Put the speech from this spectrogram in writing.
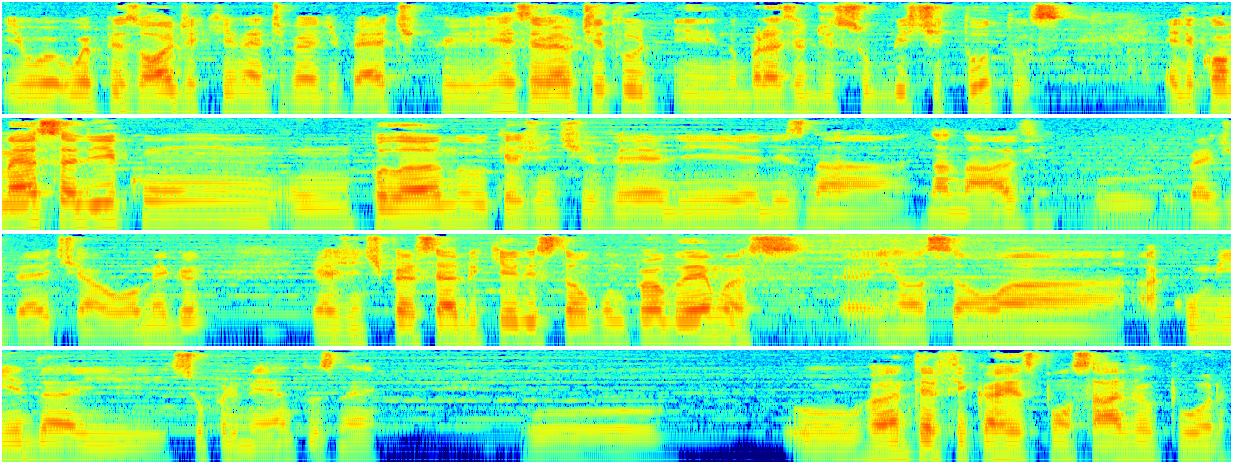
e o, o episódio aqui, né, de Bad Batch, que recebeu o título no Brasil de Substitutos ele começa ali com um plano que a gente vê ali eles na, na nave, o Bad Batch e a Ômega, e a gente percebe que eles estão com problemas é, em relação a, a, comida e suprimentos, né? O, o Hunter fica responsável por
